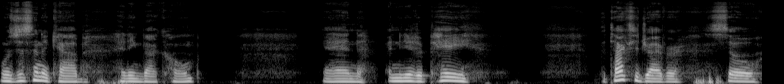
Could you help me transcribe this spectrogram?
was just in a cab heading back home, and I needed to pay the taxi driver. So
